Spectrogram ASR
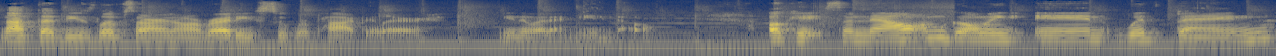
Not that these lips aren't already super popular. You know what I mean though. Okay, so now I'm going in with Bang,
